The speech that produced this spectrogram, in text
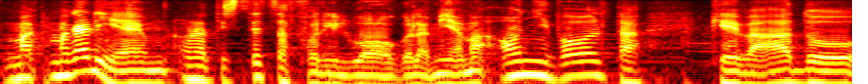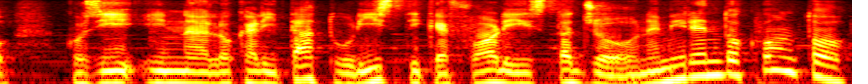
ma, magari è una tristezza fuori luogo la mia, ma ogni volta che vado così in località turistiche fuori stagione mi rendo conto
